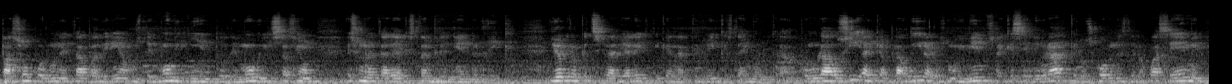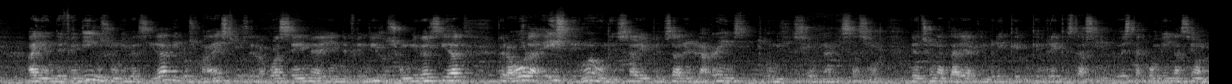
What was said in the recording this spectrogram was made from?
pasó por una etapa, diríamos, de movimiento, de movilización, es una tarea que está emprendiendo Enrique. Yo creo que es la dialéctica en la que Enrique está involucrado. Por un lado, sí, hay que aplaudir a los movimientos, hay que celebrar que los jóvenes de la UACM hayan defendido su universidad y los maestros de la UACM hayan defendido su universidad, pero ahora es de nuevo necesario pensar en la reinstitucionalización. Es una tarea que Enrique, que Enrique está haciendo. Esta combinación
